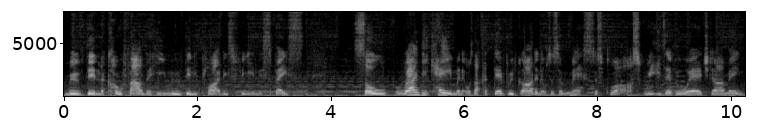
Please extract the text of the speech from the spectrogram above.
moved in, the co-founder, he moved in, he planted his feet in this space so Randy came and it was like a debris garden. It was just a mess, just grass, weeds everywhere. Do you know what I mean?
